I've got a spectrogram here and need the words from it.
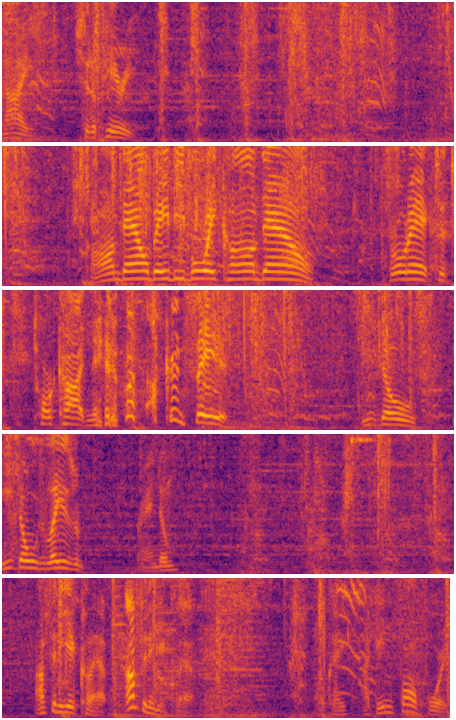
Nice. Should have parried. Calm down, baby boy. Calm down. Throw that to Torcott at. I couldn't say it. Eat those. Eat those laser. Random. I'm finna get clapped. I'm finna get clapped. Okay, I didn't fall for it.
